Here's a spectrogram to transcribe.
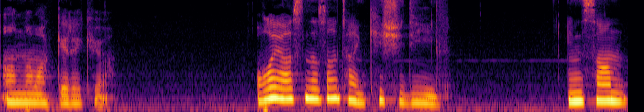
anlamak gerekiyor. Olay aslında zaten kişi değil. İnsan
